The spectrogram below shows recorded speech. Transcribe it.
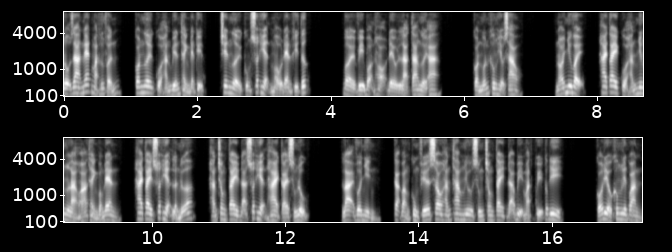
lộ ra nét mặt hưng phấn, con ngươi của hắn biến thành đen kịt, trên người cũng xuất hiện màu đen khí tức. Bởi vì bọn họ đều là ta người a. Còn muốn không hiểu sao? Nói như vậy, hai tay của hắn nhưng là hóa thành bóng đen, hai tay xuất hiện lần nữa, hắn trong tay đã xuất hiện hai cái súng lục. Lại vừa nhìn, cả bằng cùng phía sau hắn tham mưu súng trong tay đã bị mặt quỷ cướp đi. Có điều không liên quan,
